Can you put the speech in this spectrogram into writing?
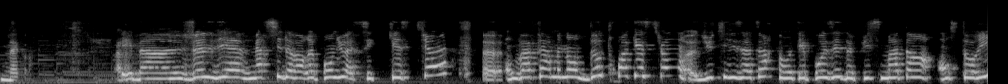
D'accord. Eh ben, Geneviève, merci d'avoir répondu à ces questions. Euh, on va faire maintenant deux, trois questions d'utilisateurs qui ont été posées depuis ce matin en story.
